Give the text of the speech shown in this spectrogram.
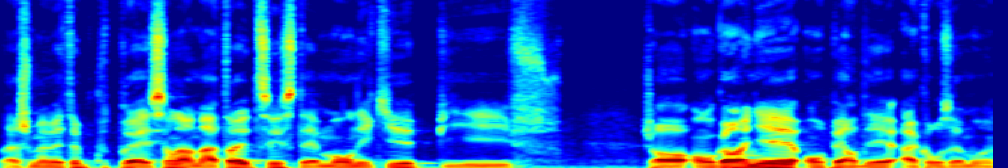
ben, je me mettais beaucoup de pression dans ma tête, tu sais, c'était mon équipe, puis genre, on gagnait, on perdait à cause de moi.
